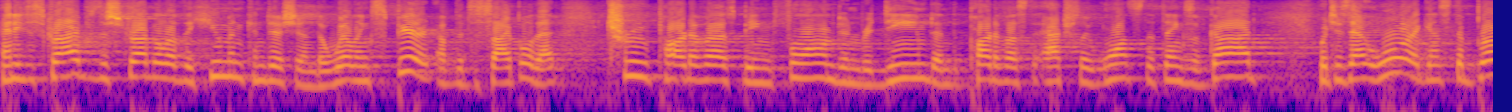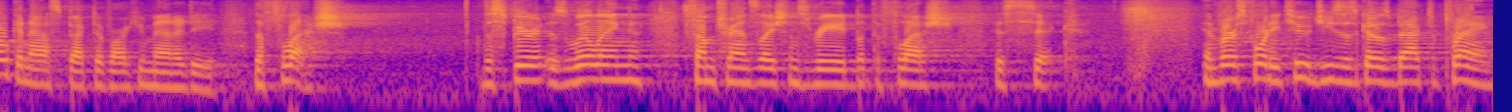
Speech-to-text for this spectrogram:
And he describes the struggle of the human condition, the willing spirit of the disciple, that true part of us being formed and redeemed, and the part of us that actually wants the things of God, which is at war against the broken aspect of our humanity, the flesh. The spirit is willing, some translations read, but the flesh is sick. In verse 42, Jesus goes back to praying.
